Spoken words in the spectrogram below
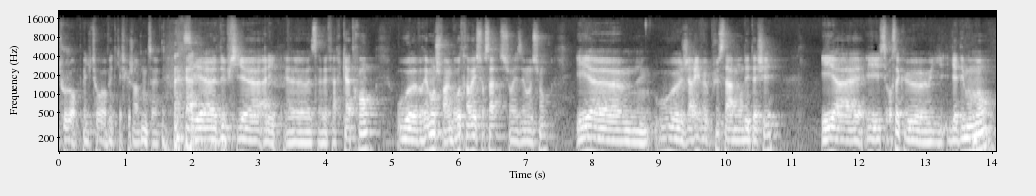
toujours, pas du tout. En fait, qu'est-ce que je raconte ça? C'est euh, depuis. euh, allez, euh, ça va faire 4 ans où euh, vraiment je fais un gros travail sur ça, sur les émotions. Et euh, où euh, j'arrive plus à m'en détacher. Et, euh, et c'est pour ça qu'il y a des moments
